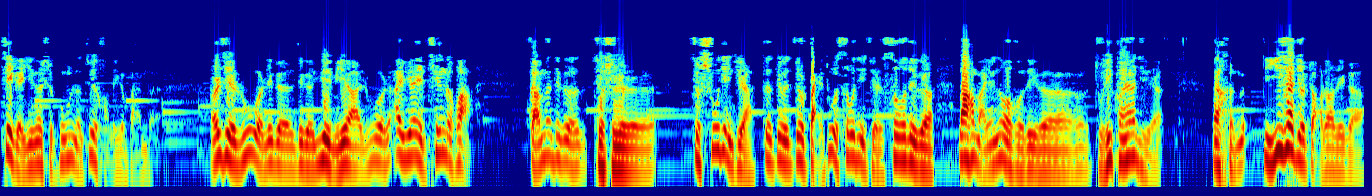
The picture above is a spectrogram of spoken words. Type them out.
这个应该是公认最好的一个版本，而且如果这个这个乐迷啊，如果是爱愿意听的话。咱们这个就是就输进去啊，这就就百度搜进去，搜这个拉赫玛尼诺夫这个主题狂想曲，那很一下就找到这个，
